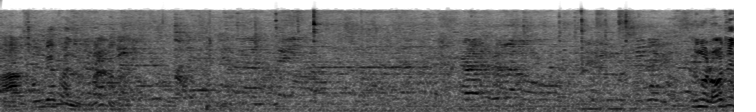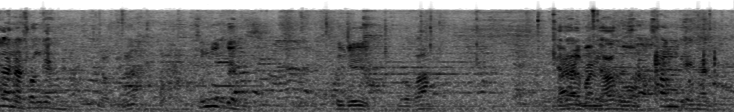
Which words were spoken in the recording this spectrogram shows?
아 성게산이구나. 이건 어디 가나 성게지. 여기는 중국에도. 그지 뭐가? 계산을 먼저 하고 선계산.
